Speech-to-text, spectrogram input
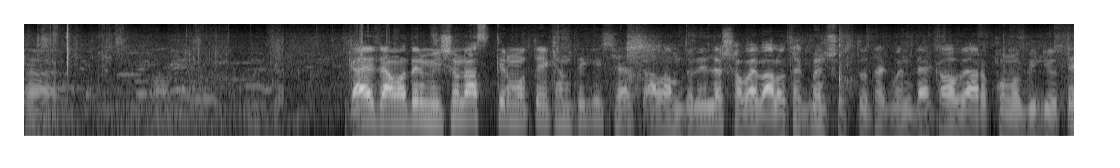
হ্যাঁ। গাইজ আমাদের মিশন আজকের মতো এখান থেকেই শেষ। আলহামদুলিল্লাহ, সবাই ভালো থাকবেন, সুস্থ থাকবেন। দেখা হবে আর কোনো ভিডিওতে।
